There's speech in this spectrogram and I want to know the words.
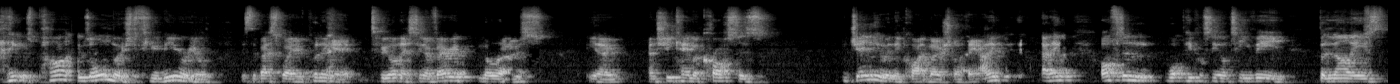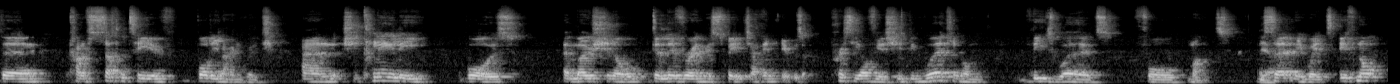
I think, it was part. It was almost funereal. Is the best way of putting it. To be honest, you know, very morose. You know, and she came across as genuinely quite emotional. I think. I think. I think often what people see on TV belies the kind of subtlety of body language and she clearly was emotional delivering the speech. I think it was pretty obvious she's been working on these words for months, yeah. certainly weeks, if not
